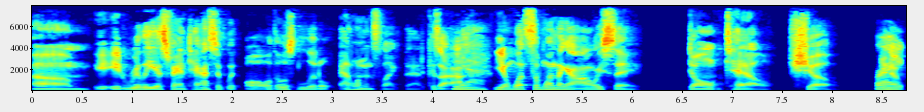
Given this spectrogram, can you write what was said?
Um, it, it really is fantastic with all those little elements like that. Because I, I, Yeah. you know, what's the one thing I always say? Don't tell, show. You know? Right.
